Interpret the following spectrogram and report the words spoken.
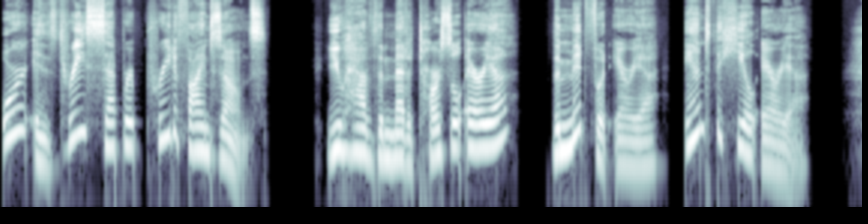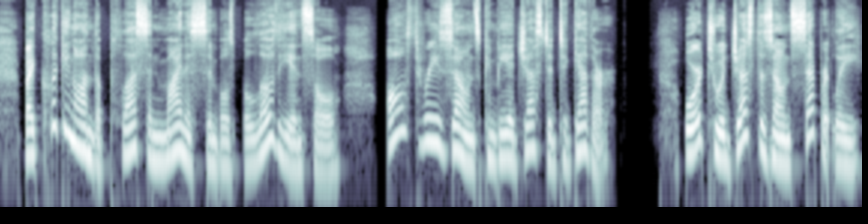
or in three separate predefined zones. You have the metatarsal area, the midfoot area, and the heel area. By clicking on the plus and minus symbols below the insole, all three zones can be adjusted together. Or to adjust the zones separately,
